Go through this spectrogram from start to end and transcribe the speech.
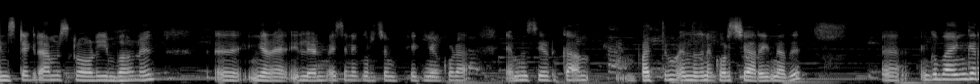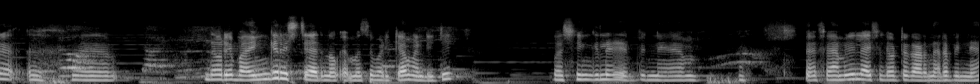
ഇൻസ്റ്റഗ്രാമിൽ സ്ക്രോൾ ചെയ്യുമ്പോഴാണ് ഇങ്ങനെ ലേൺ വൈസിനെ കുറിച്ചും ഇഗ്നോ കൂടെ എം എസ് സി എടുക്കാൻ പറ്റും എന്നതിനെ കുറിച്ച് അറിയുന്നത്. എനിക്ക് ഭയങ്കര എന്താ പറയുക ഭയങ്കര ഇഷ്ടമായിരുന്നു എം എസ് സി പഠിക്കാൻ വേണ്ടിയിട്ട്. പക്ഷേങ്കിൽ പിന്നെ ഫാമിലി ലൈഫിലോട്ട് കടന്നേരം പിന്നെ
